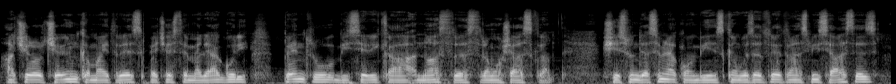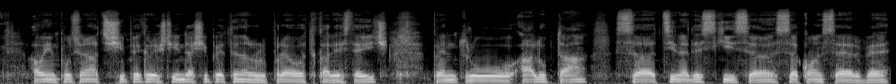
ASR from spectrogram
a celor ce încă mai trăiesc pe aceste meleaguri pentru biserica noastră strămoșească. Și sunt de asemenea convins că învățăturile transmise astăzi au impulsionat și pe creștini, dar și pe tânărul preot care este aici pentru a lupta să țină deschisă, să conserve,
